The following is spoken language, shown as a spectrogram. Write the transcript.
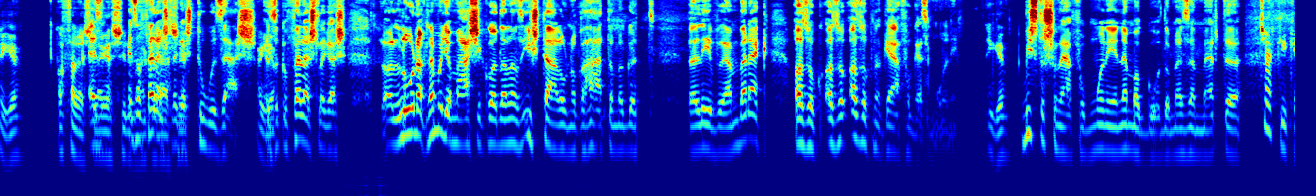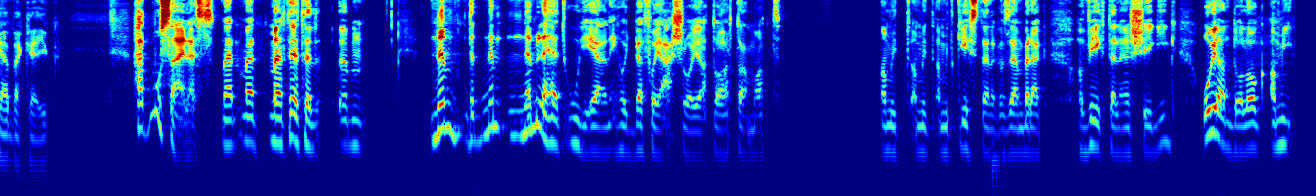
Igen. A Ez, felesleges ez a felesleges túlzás. Igen. Ezek a felesleges, a lónak nem, hogy a másik oldalon az istálónak a háta mögött lévő emberek, azok, azok, azoknak el fog ez múlni. Igen. Biztosan el fog múlni, én nem aggódom ezen, mert Csak ki kell bekeljük. hát muszáj lesz, mert, mert, mert érted, nem, nem, nem lehet úgy élni, hogy befolyásolja a tartalmat, amit, amit, amit készítenek az emberek a végtelenségig. Olyan dolog, ami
